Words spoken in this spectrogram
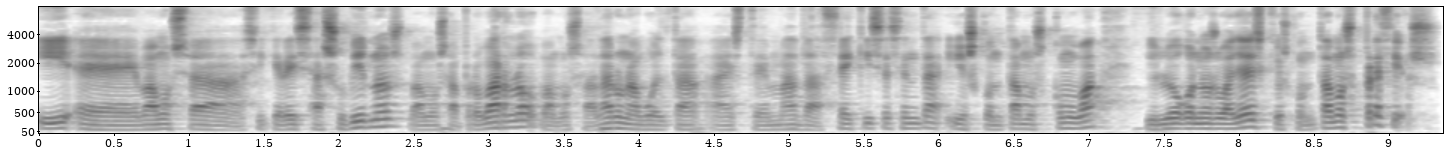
y eh, vamos a, si queréis, a subirnos, vamos a probarlo, vamos a dar una vuelta a este Mazda CX60 y os contamos cómo va y luego no vayáis que os contamos precios.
